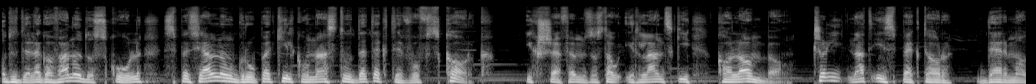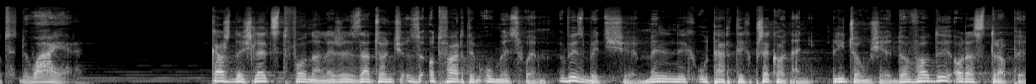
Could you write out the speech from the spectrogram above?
oddelegowano do skul specjalną grupę kilkunastu detektywów z Cork. Ich szefem został irlandzki Colombo, czyli nadinspektor Dermot Dwyer. Każde śledztwo należy zacząć z otwartym umysłem, wyzbyć się mylnych, utartych przekonań. Liczą się dowody oraz tropy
